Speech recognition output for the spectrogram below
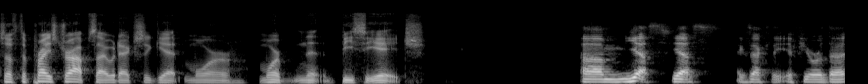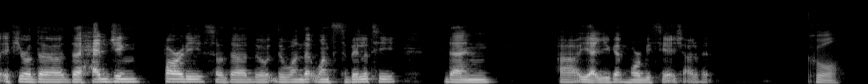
So if the price drops, I would actually get more more BCH. Um, yes, yes, exactly. If you're the if you're the the hedging party, so the the, the one that wants stability, then uh, yeah, you get more BCH out of it. Cool.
